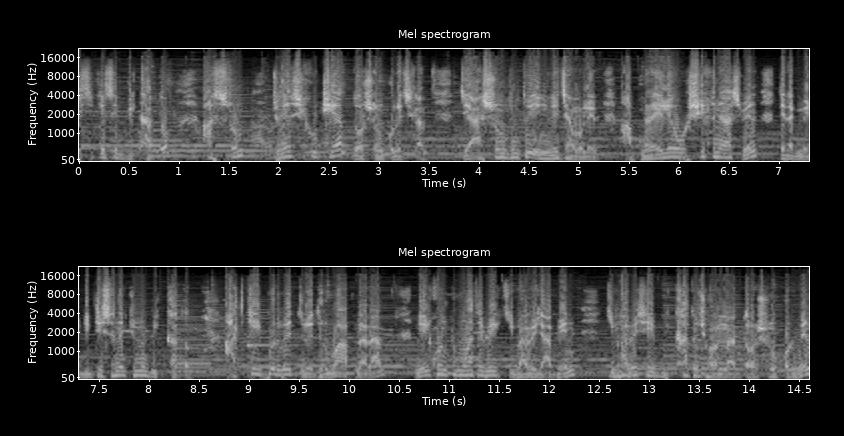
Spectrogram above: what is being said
ঋষিকেশের বিখ্যাত আশ্রম চুরাশি কুঠিয়া দর্শন করেছিলাম। যে আশ্রম কিন্তু ইংরেজ আমলের। আপনারা এলে অবশ্যই এখানে আসবেন যেটা মেডিটেশনের জন্য বিখ্যাত। আজকে এই পর্বে তুলে ধরবো আপনারা নীলকণ্ঠ মহাদেবে কীভাবে যাবেন কীভাবে সেই বিখ্যাত ঝর্ণার দর্শন করবেন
